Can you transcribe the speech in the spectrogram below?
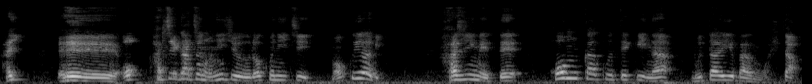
はい、えー、お8月の26日木曜日、初めて本格的な舞台版をした、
